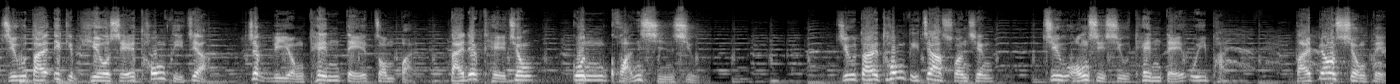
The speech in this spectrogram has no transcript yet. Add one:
周代以及后世统治者则利用天地崇拜，大力提倡君权神授。周代统治者宣称，周王是受天地委派，代表上帝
